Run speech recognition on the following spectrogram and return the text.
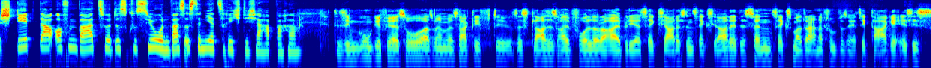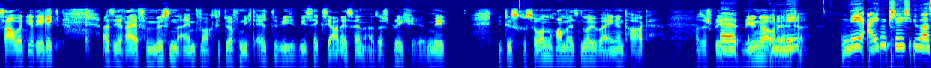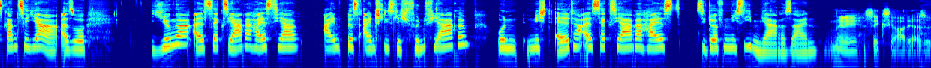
steht da offenbar zur Diskussion. Was ist denn jetzt richtig, Herr Happacher? Das ist ungefähr so, also wenn man sagt, das Glas ist halb voll oder halb leer, sechs Jahre sind sechs Jahre, das sind sechs mal 365 Tage. Es ist sauber geregelt. Also die Reifen müssen einfach, die dürfen nicht älter wie, wie sechs Jahre sein. Also sprich, wir die Diskussion haben wir jetzt nur über einen Tag. Also sprich, äh, jünger oder nee, älter? Nee, eigentlich über das ganze Jahr. Also jünger als sechs Jahre heißt ja ein bis einschließlich fünf Jahre und nicht älter als sechs Jahre heißt, sie dürfen nicht sieben Jahre sein. Nee, nee, sechs Jahre. Also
